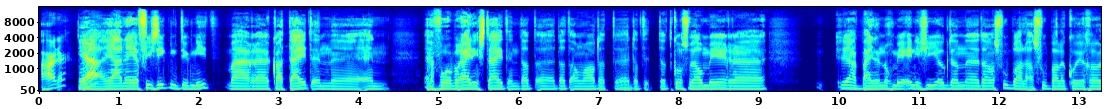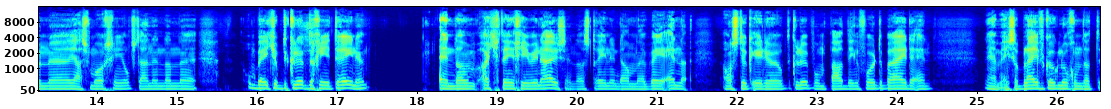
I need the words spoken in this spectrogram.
Harder? Ja, ja, nee, ja, fysiek natuurlijk niet. Maar eh, qua tijd en, eh, en, en voorbereidingstijd en dat, eh, dat allemaal, dat, eh, dat, dat kost wel meer, eh, ja, bijna nog meer energie ook dan, dan als voetballer. Als voetballer kon je gewoon, ja, s'morgens ging je opstaan en dan een beetje op de club, dan ging je trainen. En dan had je getraind, ging je weer naar huis. En als trainer dan ben je en al een stuk eerder op de club om bepaalde dingen voor te bereiden. En ja, meestal blijf ik ook nog, omdat,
